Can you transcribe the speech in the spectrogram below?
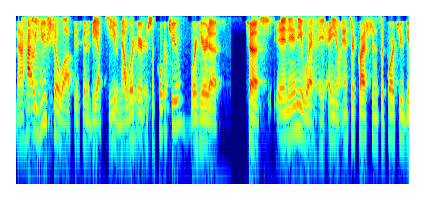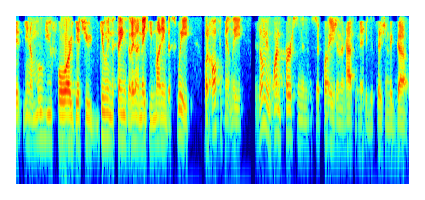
Now, how you show up is going to be up to you. Now, we're here to support you. We're here to, to in any way, eh, you know, answer questions, support you, get, you know, move you forward, get you doing the things that are going to make you money this week. But ultimately, there's only one person in this equation that has to make a decision to go.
